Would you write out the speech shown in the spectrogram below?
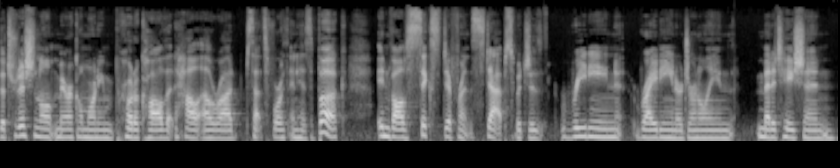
the traditional miracle morning protocol that hal elrod sets forth in his book involves six different steps which is reading writing or journaling meditation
